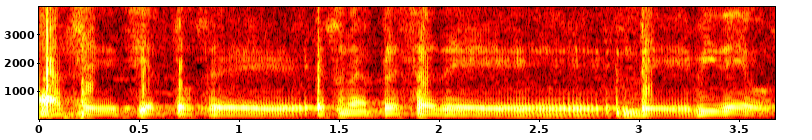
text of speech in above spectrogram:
Hace ciertos, eh, es una empresa de, de videos.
